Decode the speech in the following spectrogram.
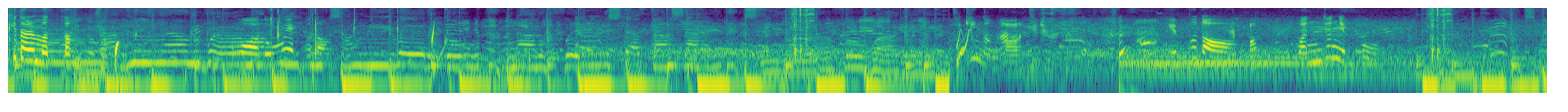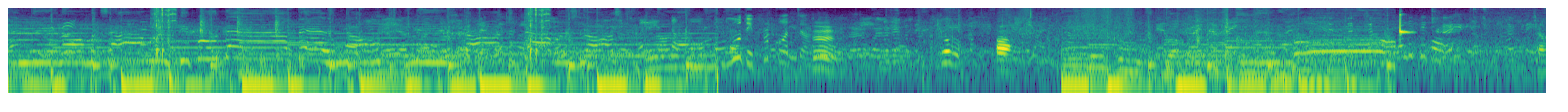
로키 닮았다. 우와 너무 예쁘다. 찍힌 건가? 아 찍혔어. 예쁘다. 예뻐? 완전 예뻐. 이쁠 것 같지 않아? 응. 어.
